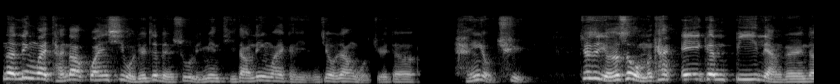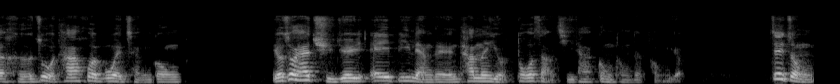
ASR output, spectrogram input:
那另外谈到关系，我觉得这本书里面提到另外一个研究让我觉得很有趣，就是有的时候我们看 A 跟 B 两个人的合作，他会不会成功？有时候还取决于 A、B 两个人，他们有多少其他共同的朋友。这种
